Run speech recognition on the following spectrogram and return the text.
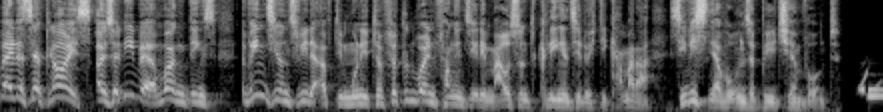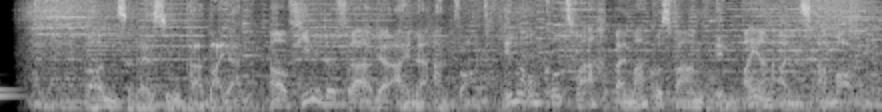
weil das ja klar ist. Also, lieber Herr Morgendings, wenn Sie uns wieder auf dem Monitor vierteln wollen, fangen Sie Ihre Maus und klingen Sie durch die Kamera. Sie wissen ja, wo unser Bildschirm wohnt. Unsere Super Bayern. Auf jede Frage eine Antwort. Immer um kurz vor acht bei Markus Fahren in Bayern 1 am Morgen.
